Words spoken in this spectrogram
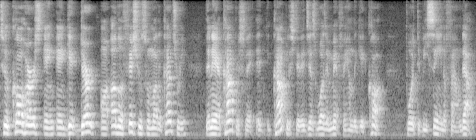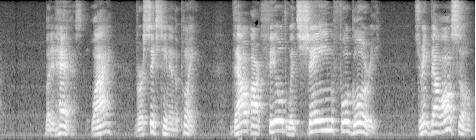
to coerce and, and get dirt on other officials from other country, then they accomplished it. It accomplished it. It just wasn't meant for him to get caught, for it to be seen or found out. But it has. Why? Verse 16 and the point. Thou art filled with shame for glory. Drink thou also,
